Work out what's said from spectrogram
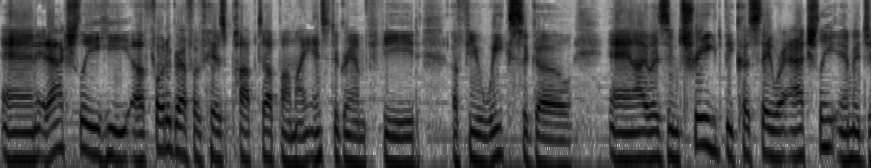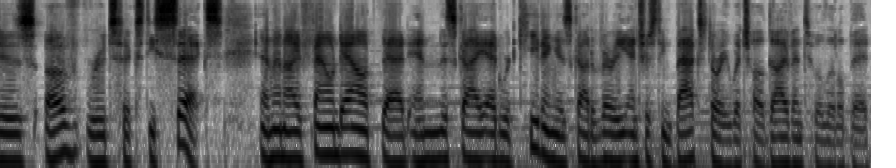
and it actually, he a photograph of his popped up on my Instagram feed a few weeks ago, and I was intrigued because they were actually images of Route 66. And then I found out that, and this guy, Edward Keating, has got a very interesting backstory, which I'll dive into a little bit.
